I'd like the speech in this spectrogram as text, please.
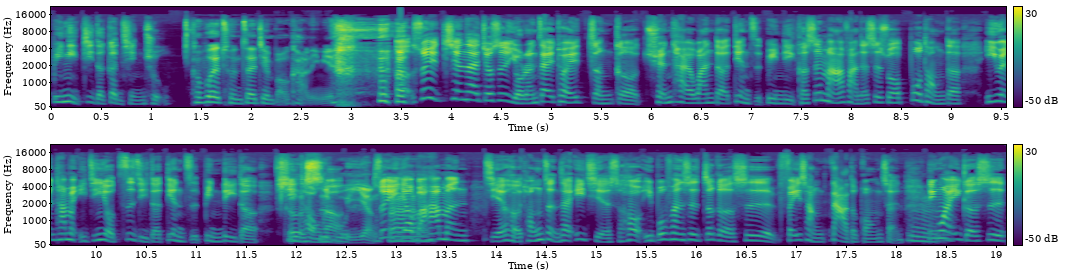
比你记得更清楚。可不可以存在健保卡里面？呃，所以现在就是有人在推整个全台湾的电子病历，可是麻烦的是说，不同的医院他们已经有自己的电子病历的系统了，不一样，所以要把他们结合同整在一起的时候，一部分是这个是非常大的工程，嗯、另外一个是，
